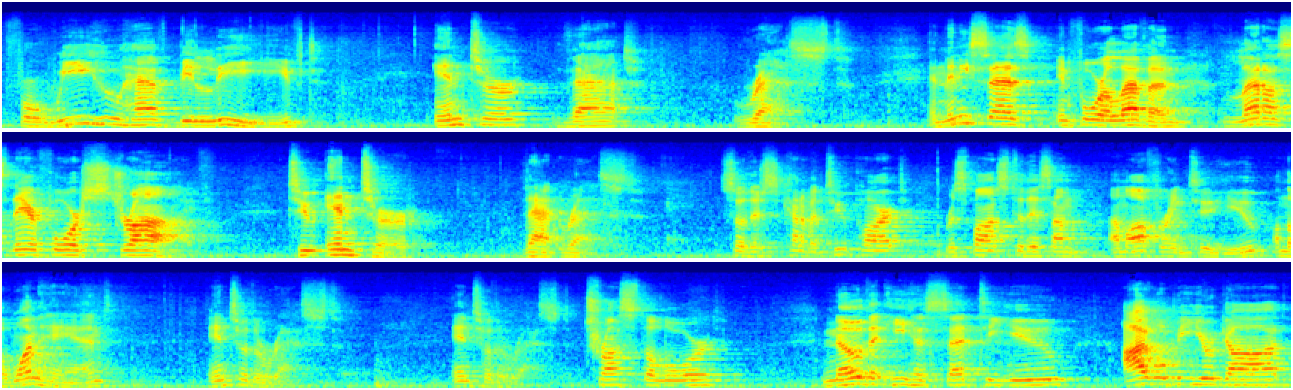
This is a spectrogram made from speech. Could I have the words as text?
For we who have believed enter that rest. And then he says in 411, Let us therefore strive to enter that rest. So there's kind of a two part response to this I'm, I'm offering to you. On the one hand, enter the rest. Enter the rest. Trust the Lord. Know that He has said to you, I will be your God,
